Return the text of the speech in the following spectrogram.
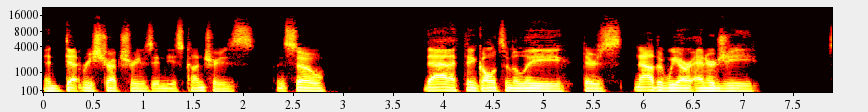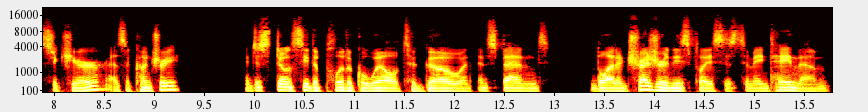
and debt restructurings in these countries. And so that I think ultimately there's now that we are energy secure as a country, I just don't see the political will to go and, and spend blood and treasure in these places to maintain them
